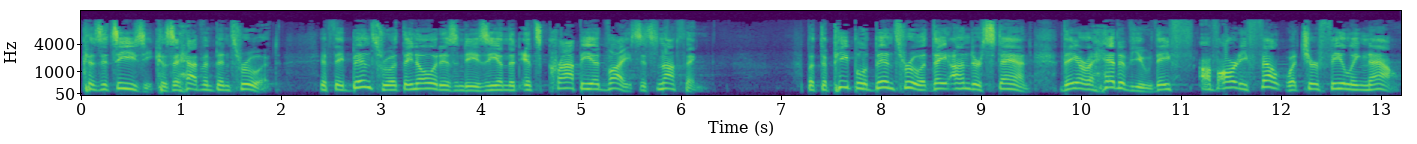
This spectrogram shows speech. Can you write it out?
Because it's easy, because they haven't been through it. If they've been through it, they know it isn't easy and that it's crappy advice. It's nothing. But the people who've been through it, they understand. They are ahead of you. They have already felt what you're feeling now.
